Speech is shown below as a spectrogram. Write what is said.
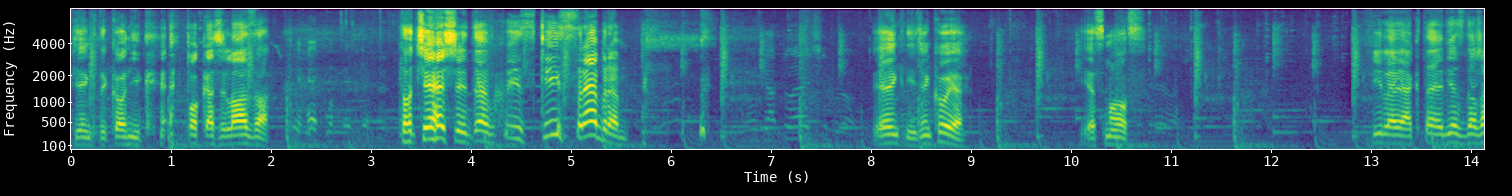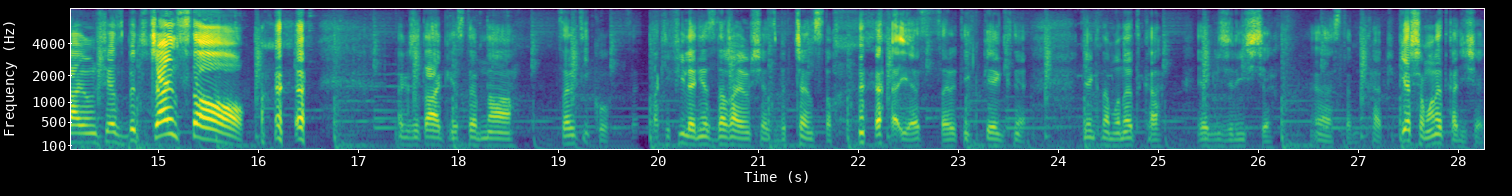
Piękny konik. Epoka żelaza. To cieszy. To kij kij z srebrem. Pięknie, dziękuję. Jest moc. Chwile jak te nie zdarzają się zbyt często. Także tak, jestem na Celticu. Takie chwile nie zdarzają się zbyt często. Jest Celtic, pięknie. Piękna monetka, jak widzieliście. Ja jestem happy. Pierwsza monetka dzisiaj.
